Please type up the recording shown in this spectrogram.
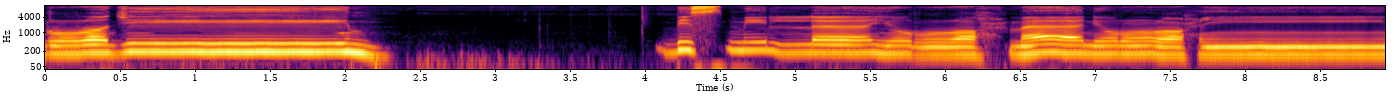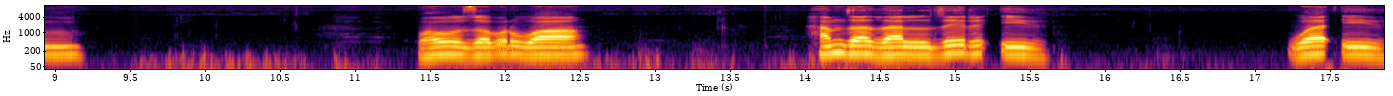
الرجيم بسم الله الرحمن الرحيم واو زبر وا হামজা জাল জের ইদ ওয়া ইদ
